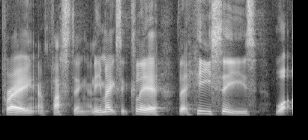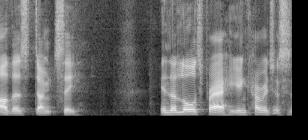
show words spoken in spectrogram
praying, and fasting. And he makes it clear that he sees what others don't see. In the Lord's Prayer, he encourages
